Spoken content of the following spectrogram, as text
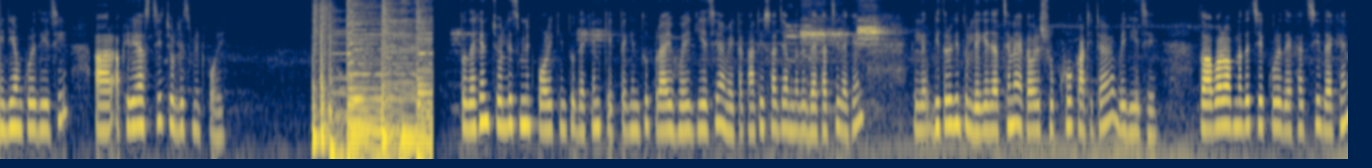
মিডিয়াম করে দিয়েছি, আর ফিরে আসছি চল্লিশ মিনিট পরে। তো দেখেন, চল্লিশ মিনিট পরে কিন্তু দেখেন কেকটা কিন্তু প্রায় হয়ে গিয়েছে। আমি একটা কাঠির সাহায্যে আপনাদের দেখাচ্ছি, দেখেন। ভিতরে কিন্তু লেগে যাচ্ছে না, একেবারে সূক্ষ্ম কাঠিটা বেরিয়েছে। তো আবারও আপনাদের চেক করে দেখাচ্ছি, দেখেন।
